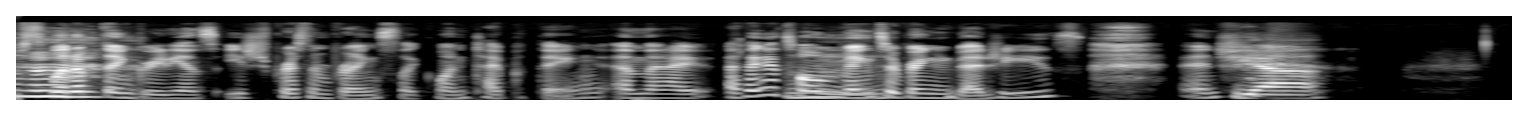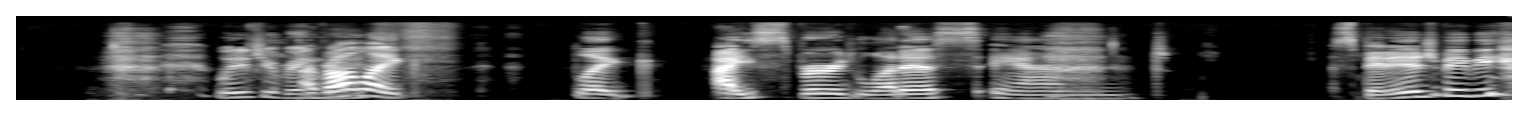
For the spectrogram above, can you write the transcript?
split up the ingredients, each person brings like one type of thing, and then I I think I told Ming Mhm. to bring veggies, and she, yeah, what did you bring? I brought Ming? like like iceberg lettuce and spinach, maybe.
